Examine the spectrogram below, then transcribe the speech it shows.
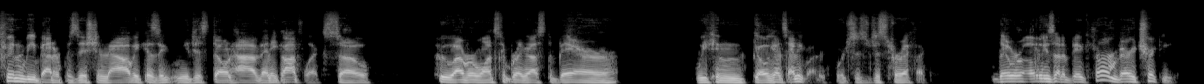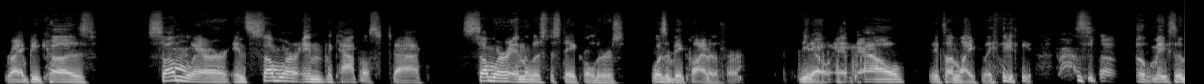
couldn't be better positioned now because we just don't have any conflicts. So whoever wants to bring us to bear we can go against anybody, which is just terrific. They were always at a big firm, very tricky, right? Because somewhere in somewhere in the capital stack, somewhere in the list of stakeholders was a big client of the firm, you know, and now it's unlikely. so it makes it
